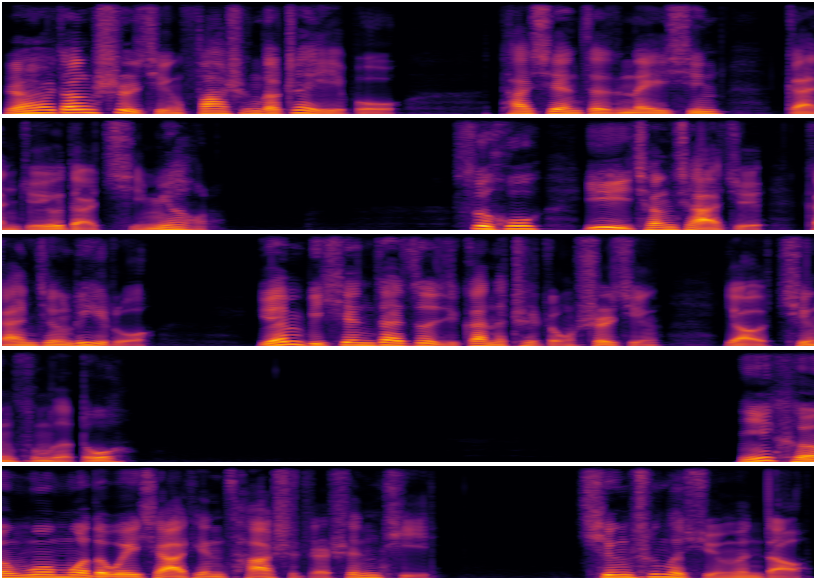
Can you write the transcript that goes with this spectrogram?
然而当事情发生到这一步，他现在的内心。感觉有点奇妙了，似乎一枪下去干净利落，远比现在自己干的这种事情要轻松的多。尼可默默的为夏天擦拭着身体，轻声的询问道：“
